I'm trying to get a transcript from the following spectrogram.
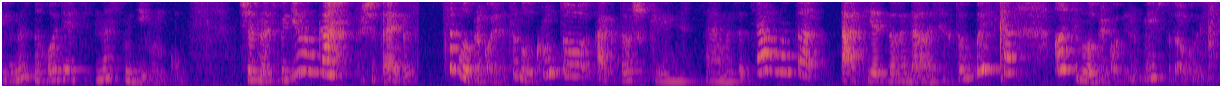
і вони знаходять несподіванку. Що за несподіванка? Прочитайте самі. Це було прикольно, це було круто, так, трошки місцями затягнуто. Так, я здогадалася, хто вбивця, але це було прикольно, мені сподобалось.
